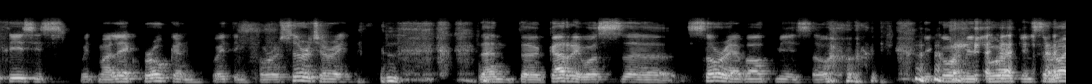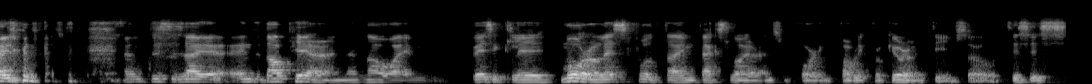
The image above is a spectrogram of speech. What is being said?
thesis with my leg broken, waiting for a surgery. then uh, Gary was uh, sorry about me, so he called me to work in Sorainen. and this is I ended up here, and then now I'm basically more or less full-time tax lawyer and supporting public procurement team. So this is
